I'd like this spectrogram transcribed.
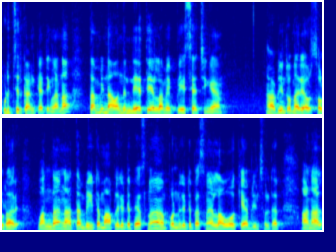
பிடிச்சிருக்கான்னு கேட்டிங்களான்னா தம்பி நான் வந்து நேற்றே எல்லாமே பேசியாச்சுங்க. அப்படின்ற மாதிரி அவர் சொல்கிறாரு வந்தால் நான் தம்பிக்கிட்ட மாப்பிள்ளை கிட்ட பேசினேன் பொண்ணுக்கிட்ட பேசினேன் எல்லாம் ஓகே அப்படின்னு சொல்லிட்டாரு. ஆனால்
